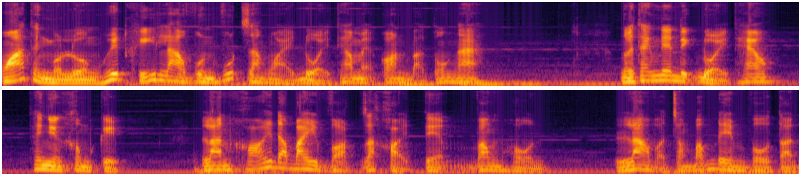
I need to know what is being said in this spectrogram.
Hóa thành một luồng huyết khí lao vun vút ra ngoài Đuổi theo mẹ con bà Tố Nga. Người thanh niên định đuổi theo, Thế nhưng không kịp. Làn khói đã bay vọt ra khỏi tiệm vong hồn, Lao vào trong bóng đêm vô tận.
